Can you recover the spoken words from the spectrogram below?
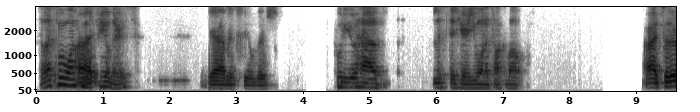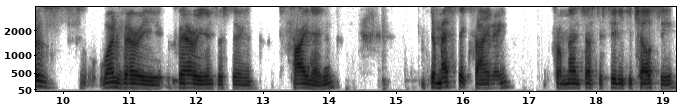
So let's move on to All midfielders. Right. Yeah, midfielders. Who do you have listed here you want to talk about? All right, so there's one very, very interesting signing, domestic signing from Manchester City to Chelsea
